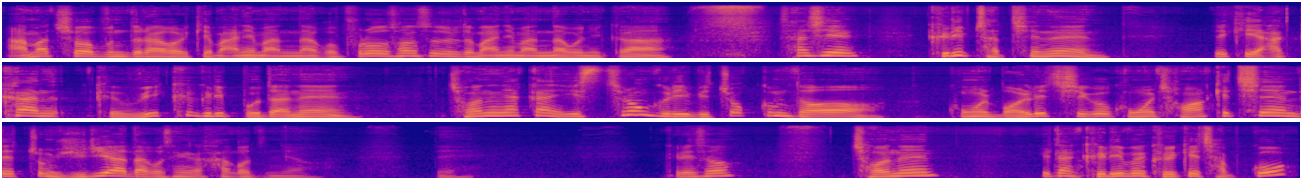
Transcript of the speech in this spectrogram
아마추어 분들하고 이렇게 많이 만나고 프로 선수들도 많이 만나 보니까 사실 그립 자체는 이렇게 약한 그 weak 그립보다는 저는 약간 이 strong 그립이 조금 더 공을 멀리 치고 공을 정확히 치는데 좀 유리하다고 생각하거든요. 네. 그래서 저는 일단 그립을 그렇게 잡고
